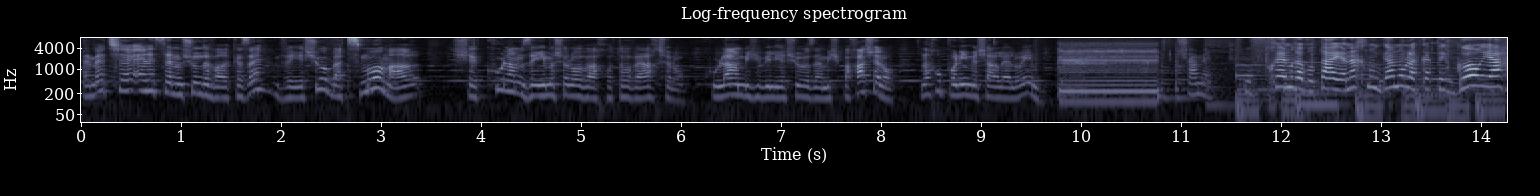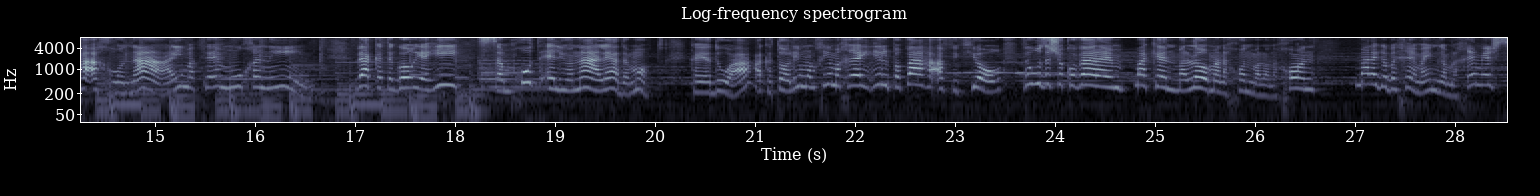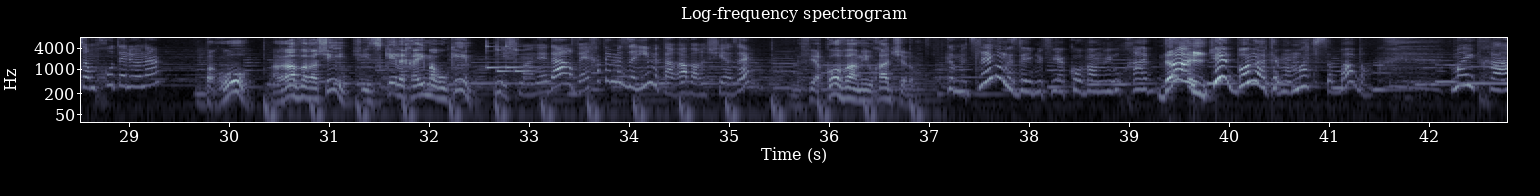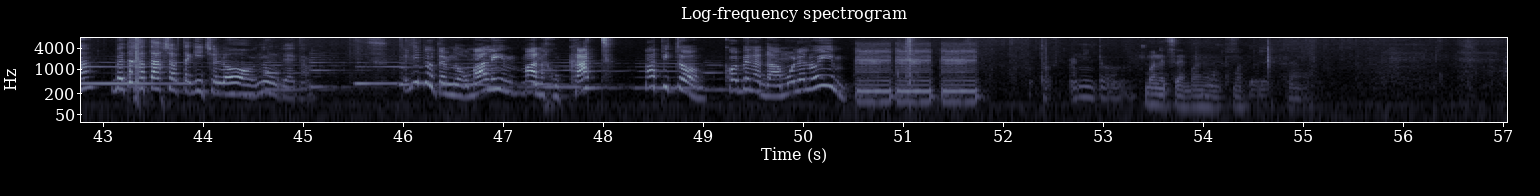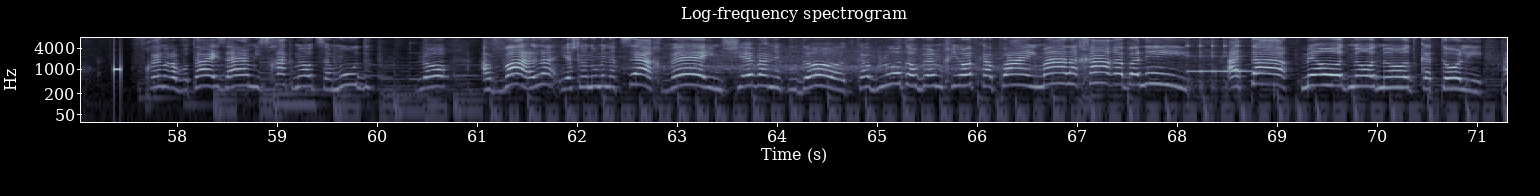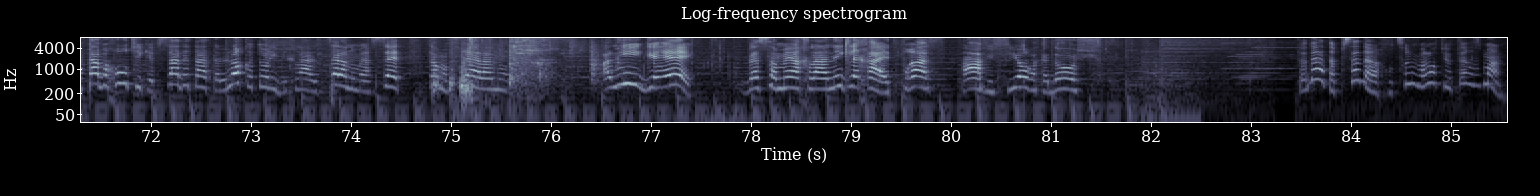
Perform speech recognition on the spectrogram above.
האמת שאין אצלנו שום דבר כזה, וישוע בעצמו אמר שכולם זה אימא שלו ואחותו ואח שלו. כולם בשביל ישוע זה המשפחה שלו. אנחנו פונים ישר לאלוהים. שמן. ובכן רבותיי, אנחנו הגענו לקטגוריה האחרונה, האם אתם מוכנים? והקטגוריה היא סמכות עליונה עלי אדמות. כידוע, הקתולים הולכים אחרי איל פאפה האפיפיור, והוא זה שקובע להם מה כן, מה לא, מה נכון, מה לא נכון. מה לגביכם? האם גם לכם יש סמכות עליונה? ברור, הרב הראשי, שיזכה לחיים ארוכים. נשמע נהדר, ואיך אתם מזהים את הרב הראשי הזה? לפי הכובע המיוחד שלו. גם אצלנו מזהים לפי הכובע המיוחד. די! כן, בואנה, אתם ממש סבבה. מה איתך? בטח אתה עכשיו תגיד שלא, נו, וגם. תגידו, אתם נורמלים? מה, אנחנו כת? מה פתאום? כל בן אדם מול אלוהים. טוב, אני לא... בוא נצא, בוא נצא. ובכן רבותיי, זה היה משחק מאוד צמוד. לא, אבל יש לנו מנצח, ועם שבע נקודות, קבלו אותו במחיאות כפיים, מה ההלכה הרבנית? אתה מאוד מאוד מאוד קתולי. אתה בחורצ'יק, הפסדת, אתה לא קתולי בכלל, צא לנו מהסט, אתה מפריע לנו. אני גאה ושמח להעניק לך את פרס האפיפיור הקדוש. אתה יודע, אתה בסדר, אנחנו צריכים לבלות יותר זמן.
